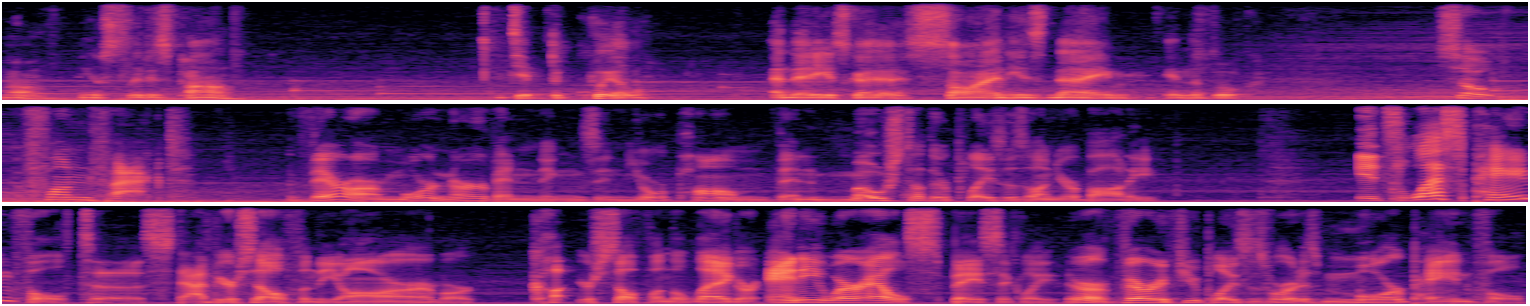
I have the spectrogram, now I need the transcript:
well, he'll slit his palm, dip the quill, and then he's going to sign his name in the book. So, fun fact there are more nerve endings in your palm than most other places on your body. It's less painful to stab yourself in the arm or cut yourself on the leg or anywhere else, basically. There are very few places where it is more painful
